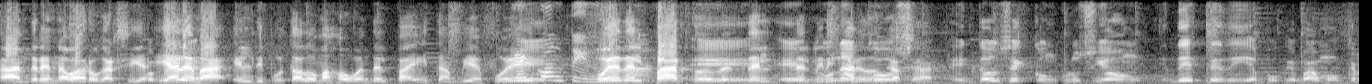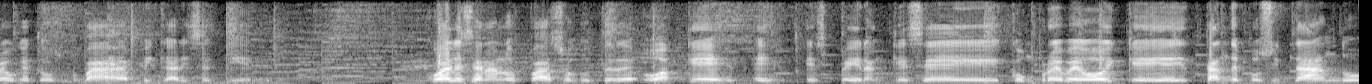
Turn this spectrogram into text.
Andrés Navarro García. y además, el diputado más joven del país también fue, fue del parto eh, del, eh, Ministerio de Educación. Entonces, conclusión de este día, porque vamos, creo que esto va a picar y se extiende. ¿Cuáles serán los pasos que ustedes, o a qué esperan? ¿Que se compruebe hoy que están depositando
